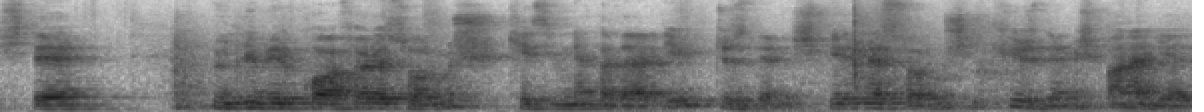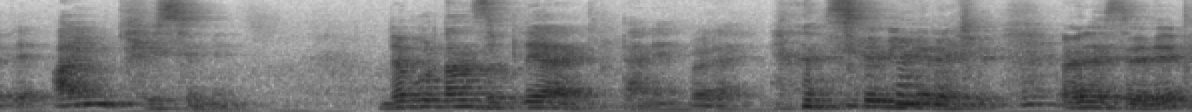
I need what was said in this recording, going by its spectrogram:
işte ünlü bir kuaföre sormuş kesim ne kadar diye 300 demiş. Birine sormuş 200 demiş bana geldi. Aynı kesimin. Ve buradan zıplayarak gitti hani böyle sevinerek öyle söyleyeyim.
